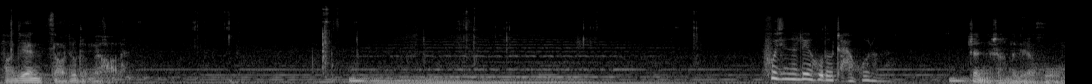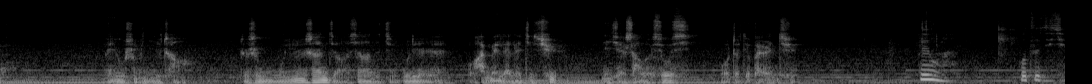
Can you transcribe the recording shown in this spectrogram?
房间早就准备好了。附近的猎户都查过了吗？镇子上的猎户没有什么异常，只是五云山脚下的几户猎人，我还没来得及去。您先稍作休息，我这就派人去。不用了，我自己去。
